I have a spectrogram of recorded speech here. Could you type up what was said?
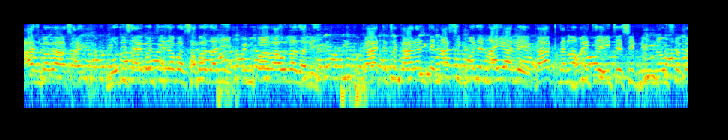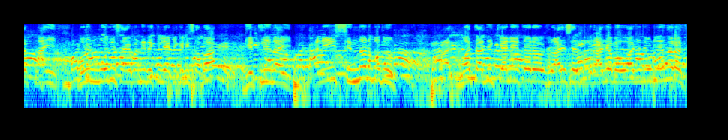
आज बघा साहेब मोदी साहेबांची जेव्हा सभा झाली पिंपळगावला झाली. काय त्याचं कारण ते नाशिकमध्ये नाही आले का? त्यांना माहिती आहे इथे सीट निवडून येऊ शकत नाही. म्हणून मोदी साहेबांनी देखील या ठिकाणी सभा घेतली नाही. आणि सिन्नरमधून आज मताधिक्याने तर राजेसाहेब राजाभाऊ आज निवडून येणारच.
